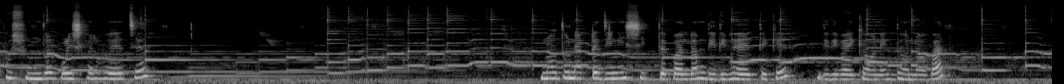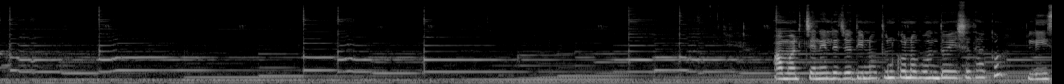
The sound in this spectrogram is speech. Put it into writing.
খুব সুন্দর পরিষ্কার হয়েছে। নতুন একটা জিনিস শিখতে পারলাম দিদিভাইয়ের থেকে। দিদিভাইকে অনেক ধন্যবাদ। আমার চ্যানেলে যদি নতুন কোনো বন্ধু এসে থাকো প্লিজ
